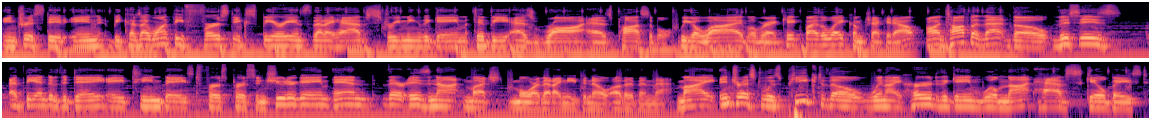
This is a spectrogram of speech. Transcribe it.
interested in because I want the first experience that I have streaming the game to be as raw as possible. We go live over at Kick, by the way, come check it out. On top of that though, this is at the end of the day a team-based first-person shooter game, and there is not much more that I need to know other than that. My interest was piqued though when I heard the game will not have skill-based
